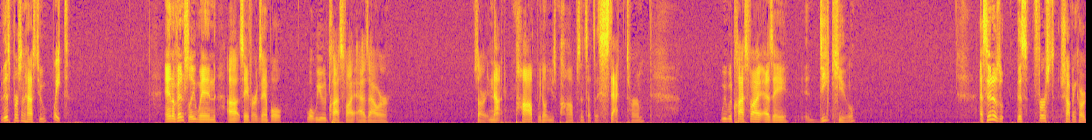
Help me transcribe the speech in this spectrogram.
this person has to wait. And eventually, when, uh, say, for example, what we would classify as our, sorry, not pop, we don't use pop since that's a stacked term, we would classify as a dequeue. As soon as this first shopping cart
